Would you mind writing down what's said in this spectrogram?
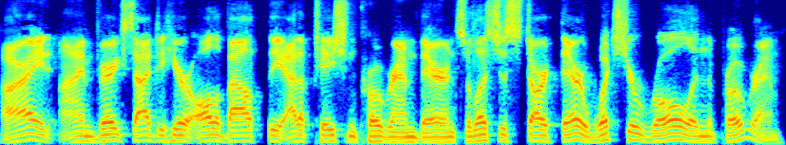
All right. I'm very excited to hear all about the adaptation program there. And so let's just start there. What's your role in the program?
